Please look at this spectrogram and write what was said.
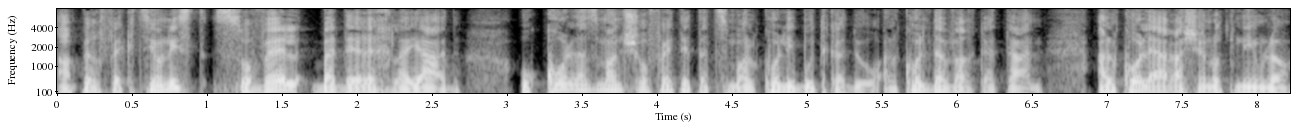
הפרפקציוניסט סובל בדרך ליעד. הוא כל הזמן שופט את עצמו על כל עיבוד כדור, על כל דבר קטן, על כל הערה שנותנים לו.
